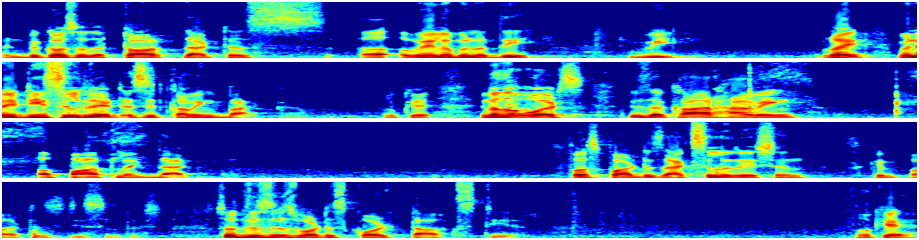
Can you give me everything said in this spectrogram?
and because of the torque that is uh, available at the wheel right. When I decelerate is it coming back okay. In other words is the car having a path like that. First part is acceleration, second part is deceleration. So this is what is called torque steer okay.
